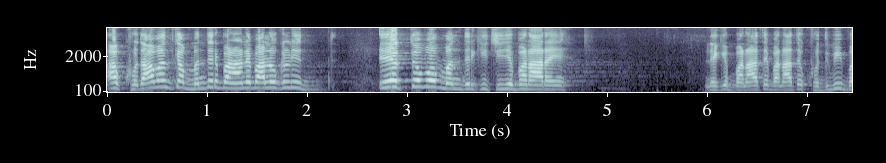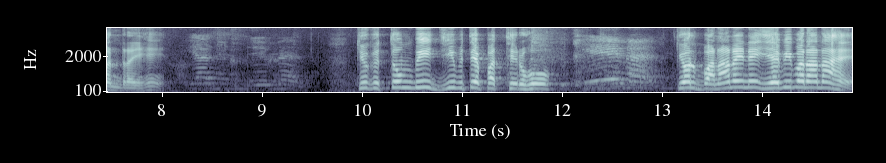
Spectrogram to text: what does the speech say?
अब खुदावंत का मंदिर बनाने वालों के लिए एक तो वो मंदिर की चीज़ें बना रहे हैं। लेकिन बनाते बनाते खुद भी बन रहे हैं। क्योंकि तुम भी जीवते पत्थर हो। केवल बनाना ही नहीं ये भी बनाना है।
